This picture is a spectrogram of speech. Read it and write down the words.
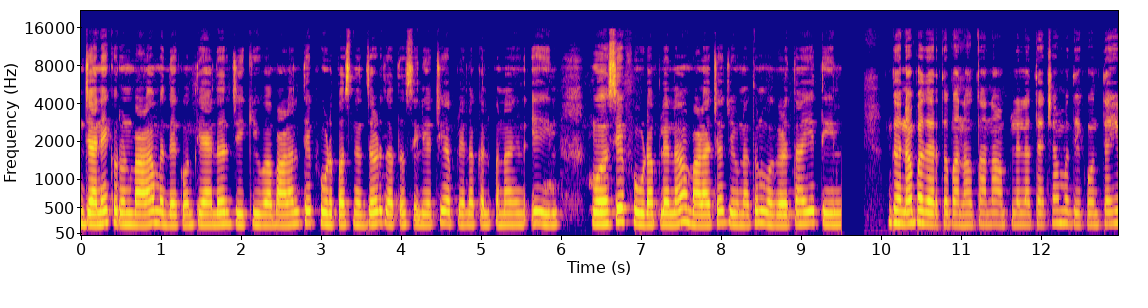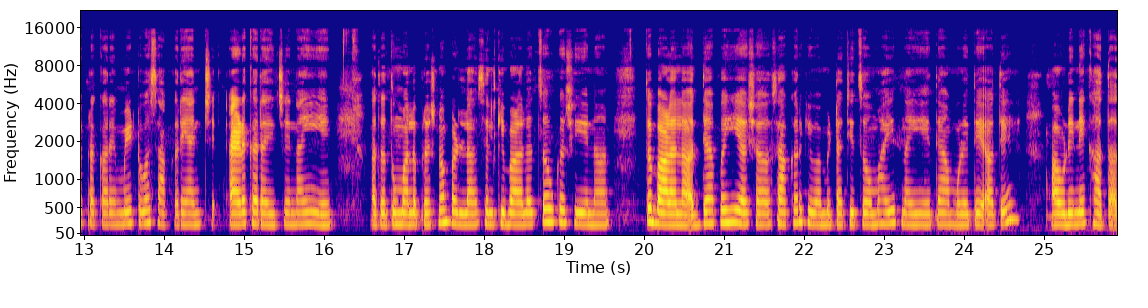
जेणेकरून बाळामध्ये कोणती ॲलर्जी किंवा बाळाला ते फूड पचण्यात जड जात असेल याची आपल्याला कल्पना येईल व असे फूड आपल्याला बाळाच्या जीवनातून वगळता येतील. घनपदार्थ बनवताना आपल्याला त्याच्यामध्ये कोणत्याही प्रकारे मीठ व साखर यांचे ॲड करायचे नाही आहे आता तुम्हाला प्रश्न पडला असेल की बाळाला चव कशी येणार? तर बाळाला अद्यापही अशा साखर किंवा मिठाची चव माहीत नाही आहे त्यामुळे ते अते आवडीने खातात.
